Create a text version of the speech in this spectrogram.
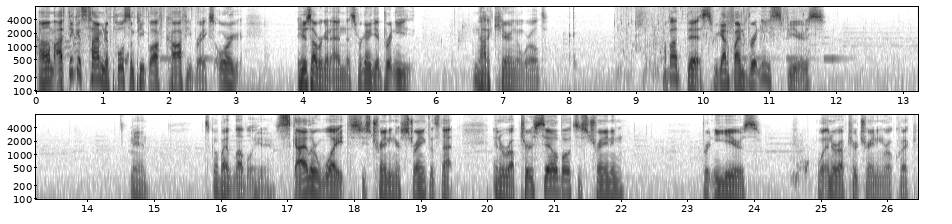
um, I think it's time to pull some people off coffee breaks. Or, here's how we're going to end this. We're going to get Brittany not a care in the world. How about this? We got to find Britney Spears. Man, let's go by level here. Skyler White. She's training her strength. Let's not interrupt her. Sailboats is training. Brittany Years. We'll interrupt her training real quick.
